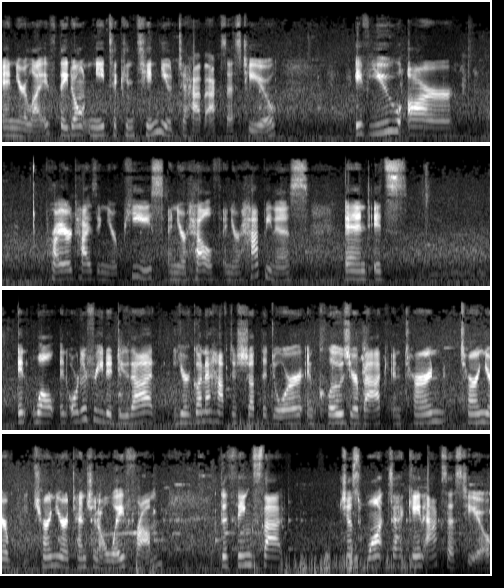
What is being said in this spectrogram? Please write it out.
in your life, they don't need to continue to have access to you. If you are prioritizing your peace and your health and your happiness, and it's in, well, in order for you to do that, you're gonna have to shut the door and close your back and turn turn your turn your attention away from the things that just want to gain access to you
